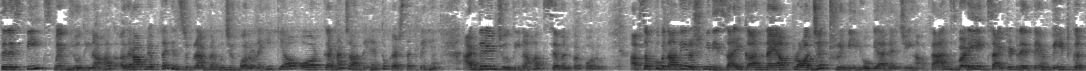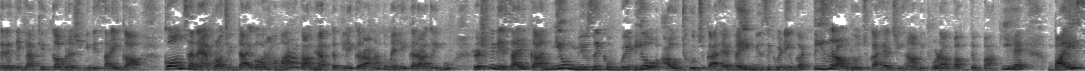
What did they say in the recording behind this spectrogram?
cine speaks मैं ज्योति नाहक। अगर आपने अब तक इंस्टाग्राम पर मुझे फॉलो नहीं किया और करना चाहते हैं तो कर सकते हैं। एट द रेट ज्योति नाहक सेवन पर फॉलो आप सबको बता दें, रश्मि देसाई का नया प्रोजेक्ट रिवील हो गया है। जी हाँ फैंस बड़े एक्साइटेड रहते हैं वेट करते रहते हैं कि आखिर कब रश्मि देसाई का कौन सा नया प्रोजेक्ट आएगा और हमारा काम है अब तक लेकर आना तो मैं लेकर आ गई हूँ। रश्मि देसाई का न्यू म्यूज़िक वीडियो आउट हो चुका है। भाई म्यूज़िक वीडियो का टीजर आउट हो चुका है। जी हाँ अभी थोड़ा वक्त बाकी है। 22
